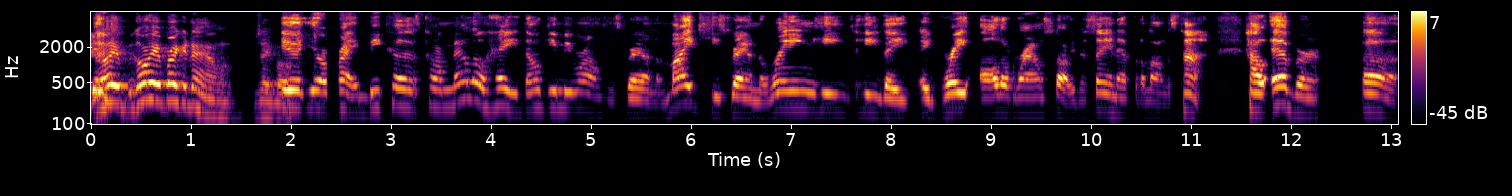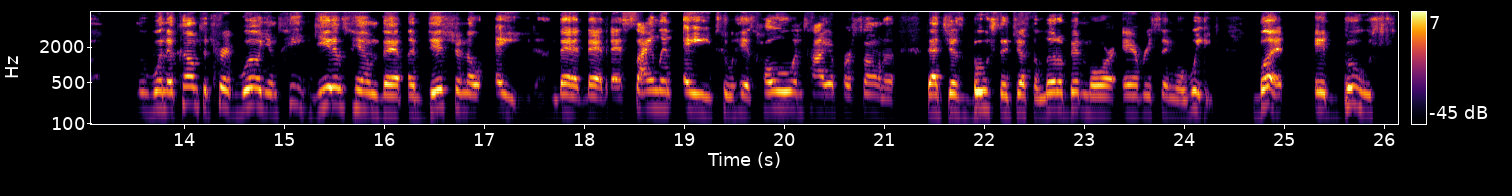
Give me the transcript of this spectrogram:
go ahead, go ahead, break it down, J. You're, you're right because Carmelo Hayes. Don't get me wrong. He's great on the mic. He's great on the ring. He's he's a, a great all around star. We've been saying that for the longest time. However, uh, when it comes to Trick Williams, he gives him that additional aid, that that that silent aid to his whole entire persona that just boosts it just a little bit more every single week. But it boosts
